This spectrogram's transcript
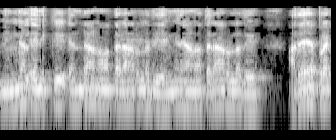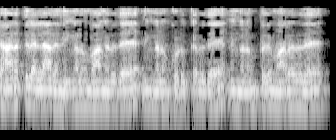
നിങ്ങൾ എനിക്ക് എന്താണോ തരാറുള്ളത് എങ്ങനെയാണോ തരാറുള്ളത് അതേ പ്രകാരത്തിലല്ലാതെ നിങ്ങളും വാങ്ങരുതേ നിങ്ങളും കൊടുക്കരുതേ നിങ്ങളും പെരുമാറരുതേ.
